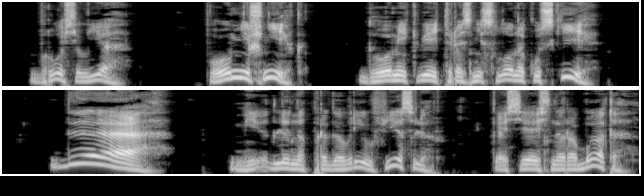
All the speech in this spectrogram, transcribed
— бросил я. «Помнишь, Ник, домик ведь разнесло на куски?» «Да!» — медленно проговорил Феслер, косясь на Рабата.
